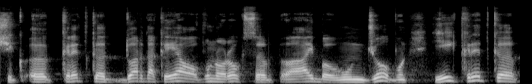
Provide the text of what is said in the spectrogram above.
Și uh, cred că doar dacă ei au avut noroc să aibă un job, un, ei cred că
